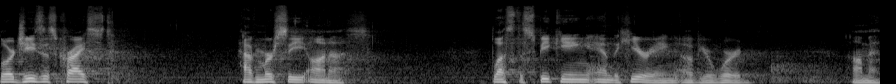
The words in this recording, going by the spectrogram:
Lord Jesus Christ, have mercy on us. Bless the speaking and the hearing of your word. Amen.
